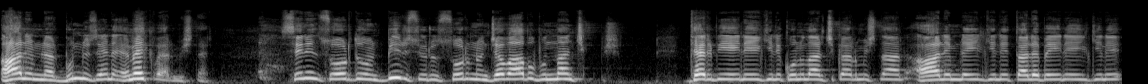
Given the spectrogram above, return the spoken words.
alimler bunun üzerine emek vermişler. Senin sorduğun bir sürü sorunun cevabı bundan çıkmış. Terbiye ile ilgili konular çıkarmışlar. Alimle ilgili, talebeyle ilgili,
